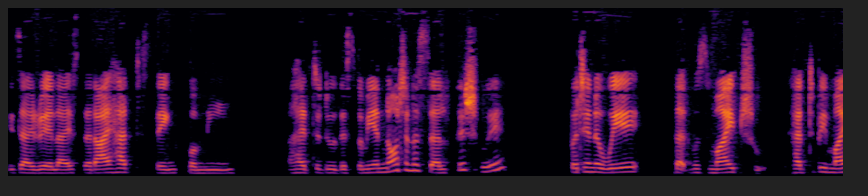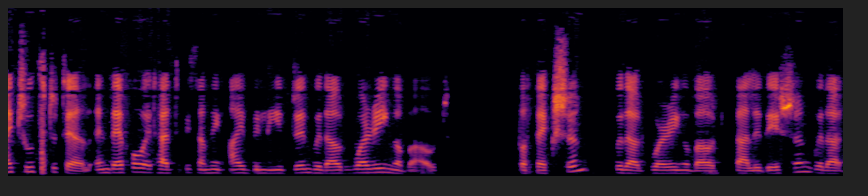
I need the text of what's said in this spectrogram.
is I realized that I had to sing for me. I had to do this for me and not in a selfish way, but in a way that was my truth. It had to be my truth to tell. And therefore it had to be something I believed in without worrying about perfection, without worrying about validation, without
